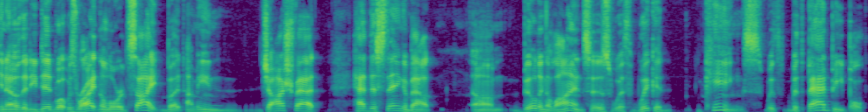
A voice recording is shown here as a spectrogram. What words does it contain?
you know, that he did what was right in the Lord's sight. But I mean, Jehoshaphat had this thing about um, building alliances with wicked kings, with, with bad people.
